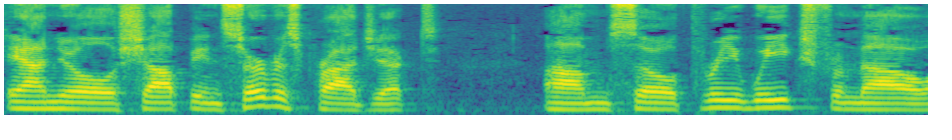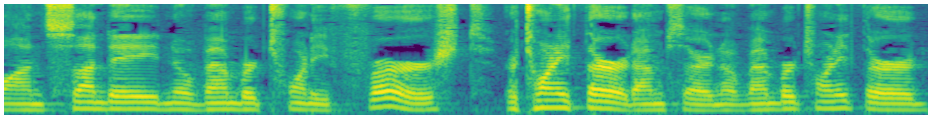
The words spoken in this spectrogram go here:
annual shopping service project. Um, so three weeks from now, on Sunday, November 21st or 23rd, I'm sorry, November 23rd,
